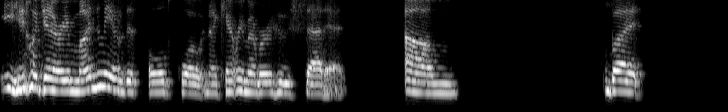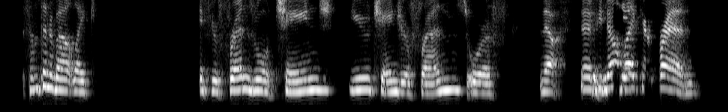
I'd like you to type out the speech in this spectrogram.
you know, Jenna, it reminds me of this old quote, and I can't remember who said it. Um, but something about like if your friends won't change you, change your friends, or if no, no, if, if you, you don't like your friends,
